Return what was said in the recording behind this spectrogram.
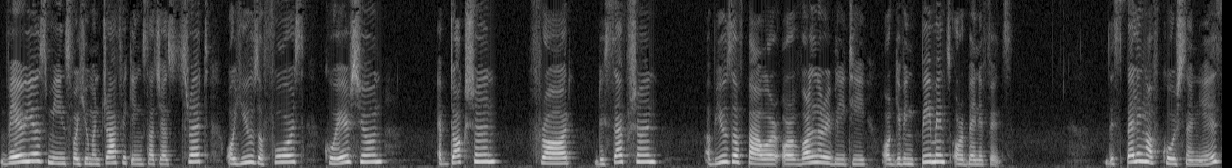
various means for human trafficking such as threat or use of force, coercion, abduction, fraud, deception, abuse of power or vulnerability, or giving payments or benefits. The spelling of coercion is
